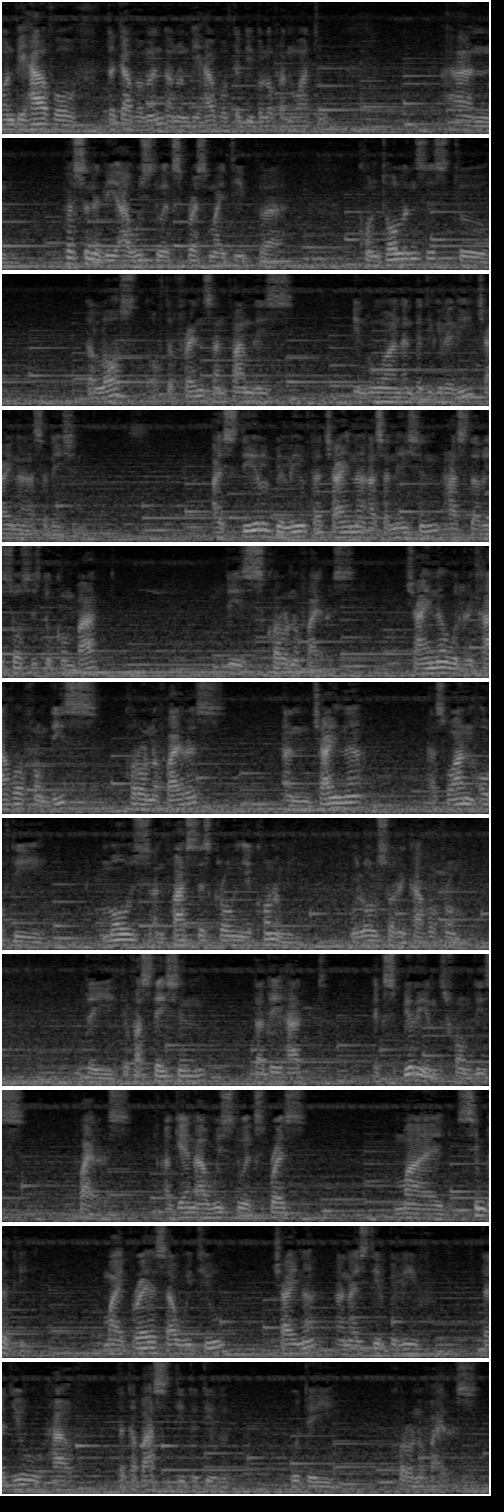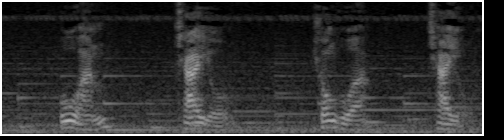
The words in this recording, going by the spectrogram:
on behalf of the government and on behalf of the people of Vanuatu. And personally, I wish to express my deep uh, condolences to the loss of the friends and families in Wuhan and particularly China as a nation. I still believe that China as a nation has the resources to combat this coronavirus. China will recover from this coronavirus and China as one of the most and fastest growing economy will also recover from the devastation that they had experienced from this virus. Again, I wish to express my sympathy. My prayers are with you, China, and I still believe that you have the capacity to deal with the coronavirus. Wuhan, jiayou, Zhonghua, jiayou.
